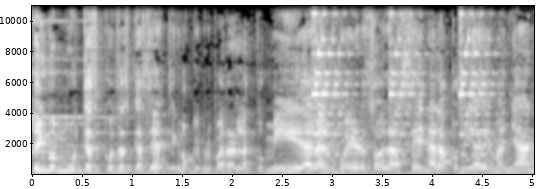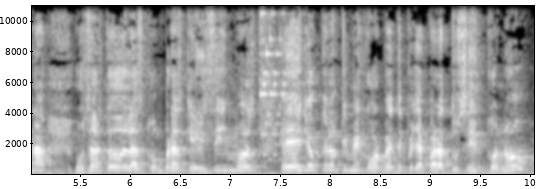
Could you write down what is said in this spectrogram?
Tengo muchas cosas que hacer. Tengo que preparar la comida, el almuerzo, la cena, la comida de mañana, usar todas las compras que hicimos. Eh, yo creo que mejor vete para allá para tu circo, ¿no?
